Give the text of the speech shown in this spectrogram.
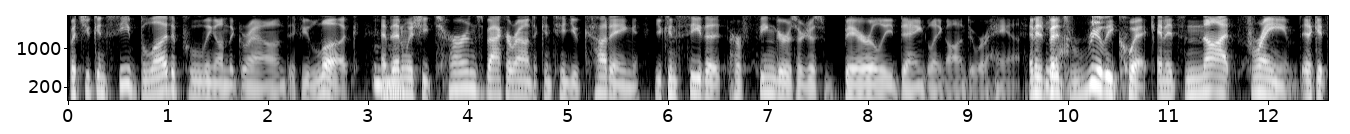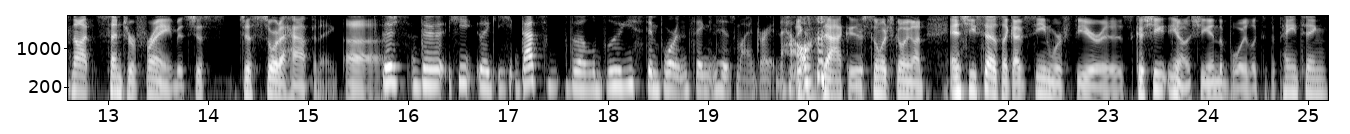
but you can see blood pooling on the ground if you look. And then when she turns back around to continue cutting you can see that her fingers are just barely dangling onto her hand. And it, but it's really quick and it's not framed. Like it's not center frame. It's just just sort of happening. Uh there's the he like he, that's the least important thing in his mind right now. exactly there's so much going on and she says like i've seen where fear is because she you know she and the boy looked at the painting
